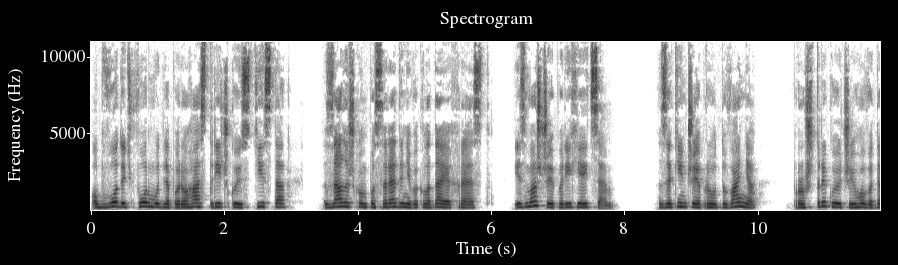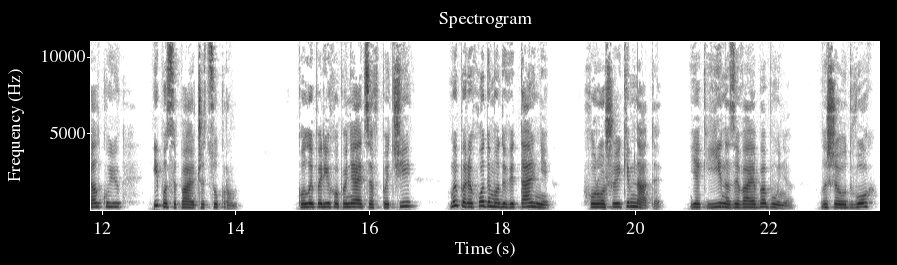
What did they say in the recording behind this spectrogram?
обводить форму для пирога стрічкою з тіста, залишком посередині викладає хрест і змащує пиріг яйцем, закінчує приготування, проштрикуючи його виделкою і посипаючи цукром. Коли пиріг опиняється в печі, ми переходимо до вітальні хорошої кімнати, як її називає бабуня, лише удвох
